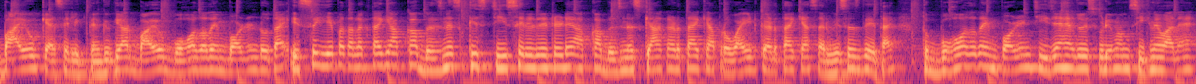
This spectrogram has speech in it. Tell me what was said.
बायो कैसे लिखते हैं, क्योंकि यार बायो बहुत ज़्यादा इंपॉर्टेंट होता है। इससे ये पता लगता है कि आपका बिज़नेस किस चीज़ से रिलेटेड है, आपका बिज़नेस क्या करता है, क्या प्रोवाइड करता है, क्या सर्विसेज़ देता है। तो बहुत ज़्यादा इंपॉर्टेंट चीज़ें हैं जो इस वीडियो में हम सीखने वाले हैं।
